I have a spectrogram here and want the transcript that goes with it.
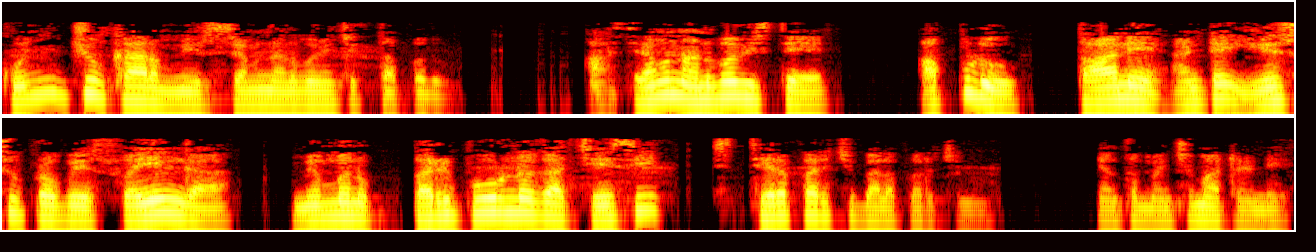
కొంచెం కాలం మీరు శ్రమను అనుభవించక తప్పదు. ఆ శ్రమను అనుభవిస్తే అప్పుడు తానే అంటే యేసు ప్రభు స్వయంగా మిమ్మను పరిపూర్ణగా చేసి స్థిరపరిచి బలపరచును. ఎంత మంచి మాట అండి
